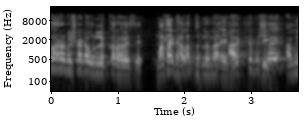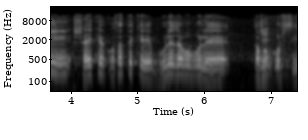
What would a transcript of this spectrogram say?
করার বিষয়টা উল্লেখ করা হয়েছে। মাথায় ঢালার জন্য না আরেকটা বিষয় আমি শেখের কথা থেকে ভুলে যাব বলে তখন করছি।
